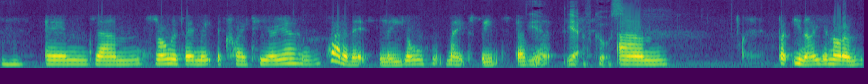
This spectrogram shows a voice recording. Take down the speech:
Mm-hmm. And um, as long as they meet the criteria, and part of that's legal, it makes sense, doesn't Yeah. it? Yeah. Of course. Um, but you know, you're not an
